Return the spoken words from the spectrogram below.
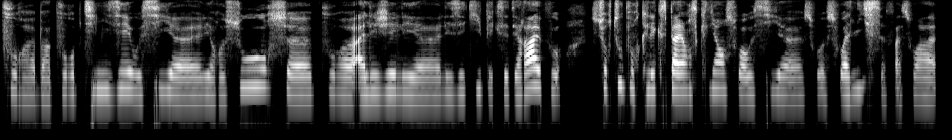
pour, bah, pour optimiser aussi les ressources, pour alléger les, les, équipes, etc. Et pour, surtout pour que l'expérience client soit aussi soit, soit lisse, enfin soit,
